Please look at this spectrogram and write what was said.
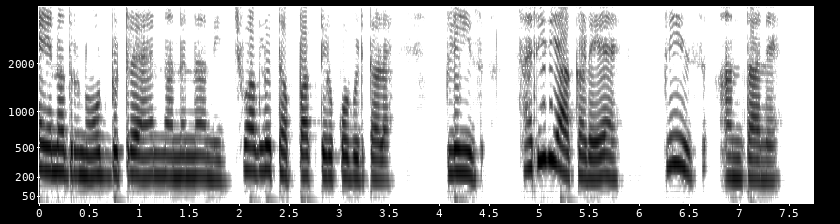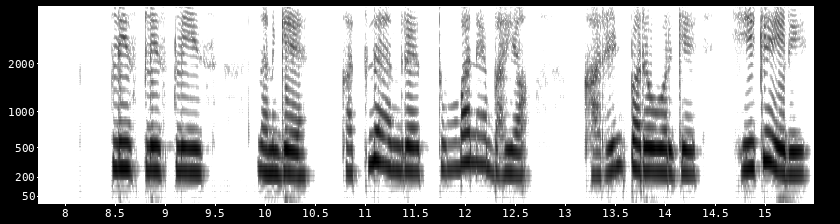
ಏನಾದರೂ ನೋಡಿಬಿಟ್ರೆ ನನ್ನನ್ನು ನಿಜವಾಗ್ಲೂ ತಪ್ಪಾಗಿ ತಿಳ್ಕೊಬಿಡ್ತಾಳೆ. ಪ್ಲೀಸ್, ಸರಿರಿ ಆ ಕಡೆ. ಪ್ಲೀಸ್ ಅಂತಾನೆ. Please please please. ನನಗೆ ಕತ್ಲೆ ಅಂದರೆ ತುಂಬಾ ಭಯ. ಕರೆಂಟ್ ಬರೋವರೆಗೆ ಹೀಗೆ ಇರಿ,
